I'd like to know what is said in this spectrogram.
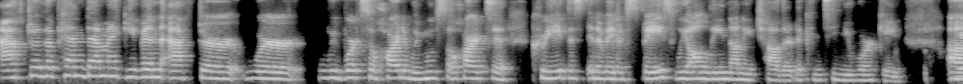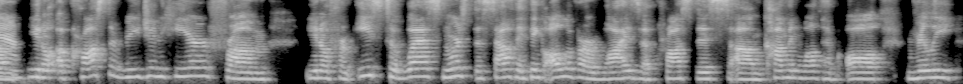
after the pandemic, even after we're we worked so hard and we moved so hard to create this innovative space, we all leaned on each other to continue working. Um, Yeah. you know, across the region here, from you know, from east to west, north to south, I think all of our Ys across this um, Commonwealth have all really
